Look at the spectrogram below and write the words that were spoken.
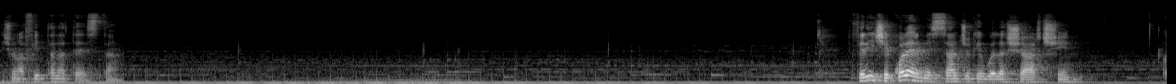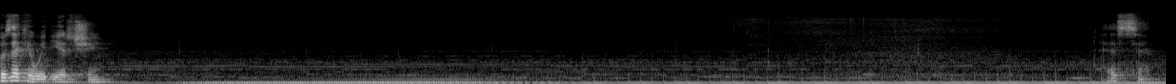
c'è una fitta alla testa. Felice, qual è il messaggio che vuoi lasciarci? Cos'è che vuoi dirci? S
